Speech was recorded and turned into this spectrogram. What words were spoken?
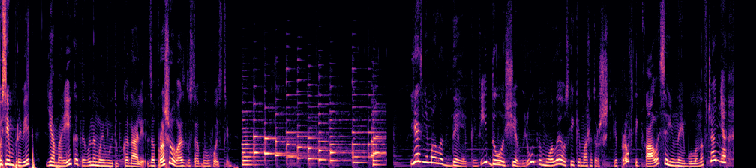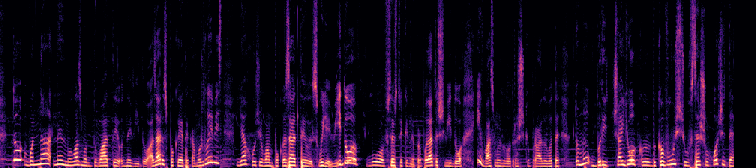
Усім привіт! Я Марійка, та ви на моєму ютуб каналі. Запрошую вас до себе у гості. Я знімала деяке відео ще в лютому, але оскільки Маша трошечки провтикалася і в неї було навчання, то вона не змогла змонтувати одне відео. А зараз, поки є така можливість, я хочу вам показати своє відео, бо все ж таки не пропадати ж відео, і вас можливо трошечки порадувати. Тому беріть чайок, кавусю, все, що хочете,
